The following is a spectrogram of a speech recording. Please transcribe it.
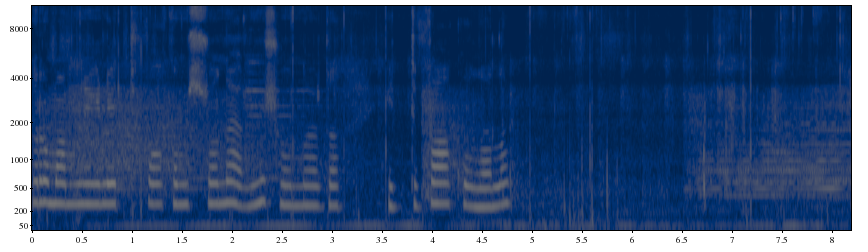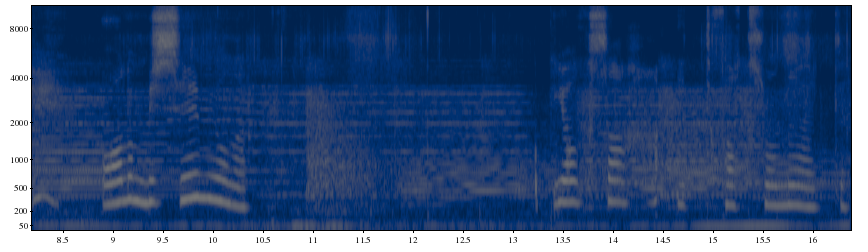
Kırmamlı ile ittifakımız sona ermiş. Onlar da ittifak olalım. Oğlum biz sevmiyorlar. Yoksa ittifak sona erdi.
